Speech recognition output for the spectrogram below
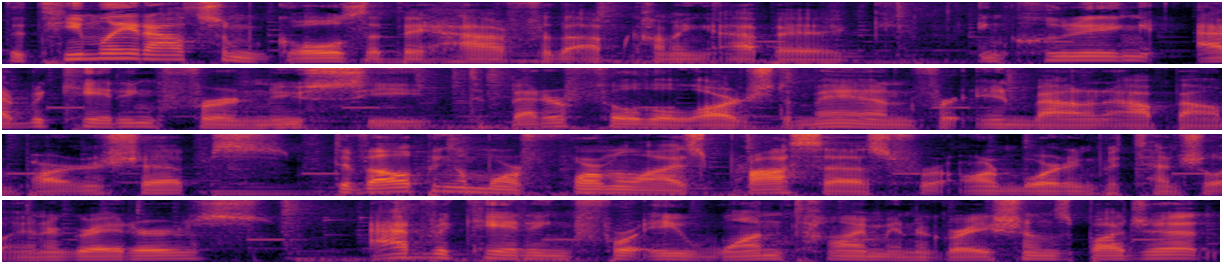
the team laid out some goals that they have for the upcoming Epic, including advocating for a new seat to better fill the large demand for inbound and outbound partnerships, developing a more formalized process for onboarding potential integrators, advocating for a one time integrations budget,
